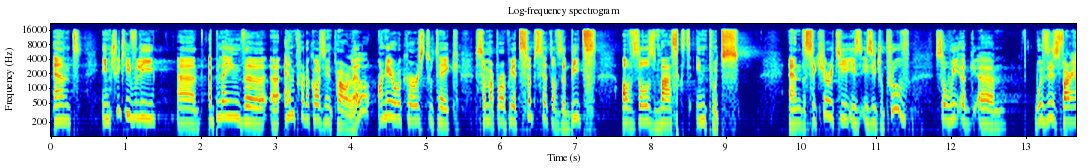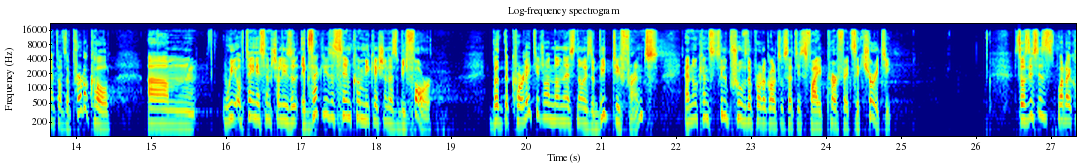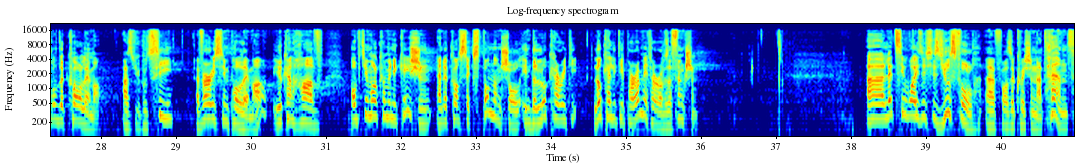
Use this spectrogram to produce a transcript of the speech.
and intuitively, uh, applying the uh, M protocols in parallel only requires to take some appropriate subset of the bits of those masked inputs. And the security is easy to prove, so we um, with this variant of the protocol, um, we obtain essentially the, exactly the same communication as before. But the correlated randomness now is a bit different, and we can still prove the protocol to satisfy perfect security. So this is what I call the core lemma. As you could see, a very simple lemma. You can have optimal communication and a cost exponential in the locality, locality parameter of the function. Uh, let's see why this is useful uh, for the question at hand.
